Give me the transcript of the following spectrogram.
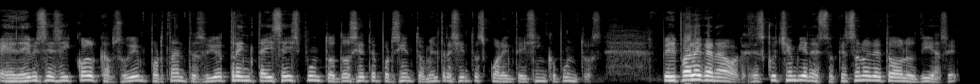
El MSCI Colcap subió importante, subió 36.27%, 1.345 puntos. Principales ganadores, escuchen bien esto, que esto no es de todos los días. ¿eh?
